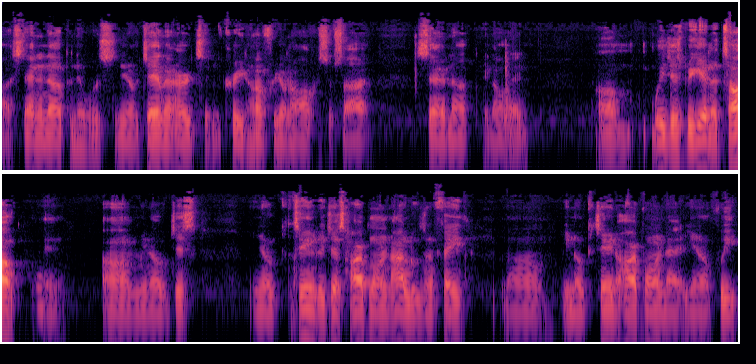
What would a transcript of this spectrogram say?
uh, standing up, and it was you know Jalen Hurts and Creed Humphrey on the offensive side standing up, you know, and um, we just began to talk and um, you know just you know continue to just harp on not losing faith. Um, you know, continue to harp on that. You know, if we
